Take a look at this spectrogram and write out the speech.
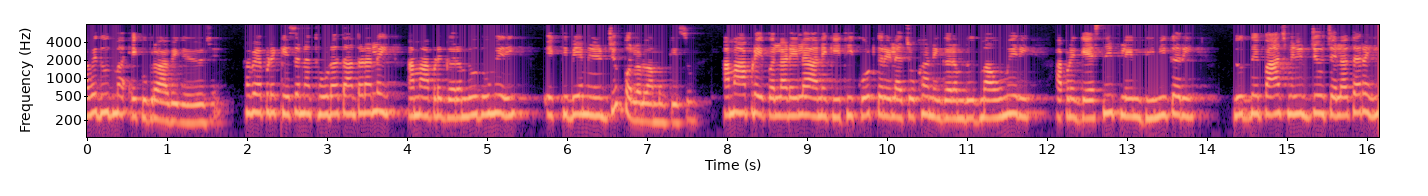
હવે દૂધમાં એક ઉભરો આવી ગયો છે. હવે આપણે કેસરના થોડા તાંતણા લઈ, આમાં આપણે ગરમ દૂધ ઉમેરી, એકથી બે મિનિટ જેવું પલળવા મૂકીશું. આમાં આપણે પલાળેલા અને ઘીથી કોટ કરેલા ચોખાને ગરમ દૂધમાં ઉમેરી, આપણે ગેસની ફ્લેમ ધીમી કરી દૂધને પાંચ મિનિટ જેવું ચલાવતા રહી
